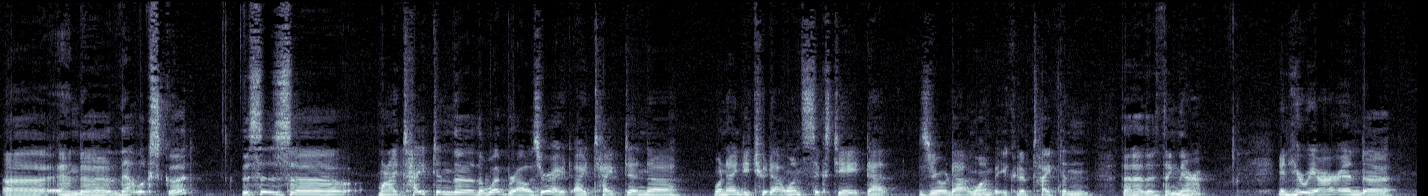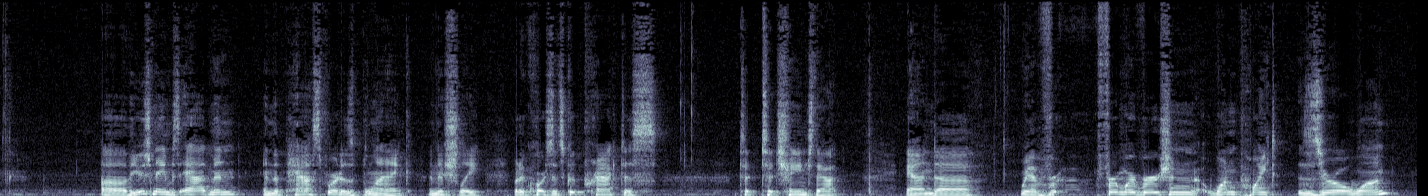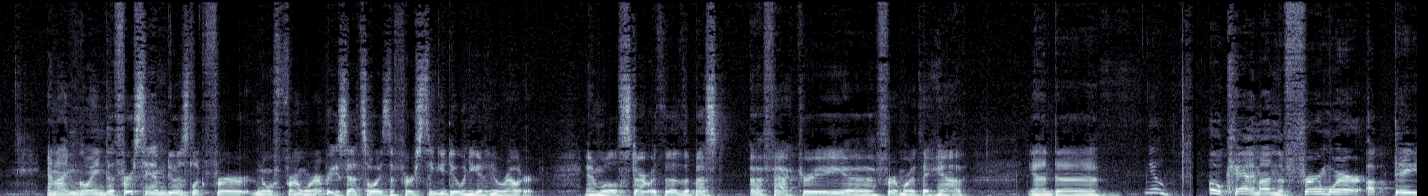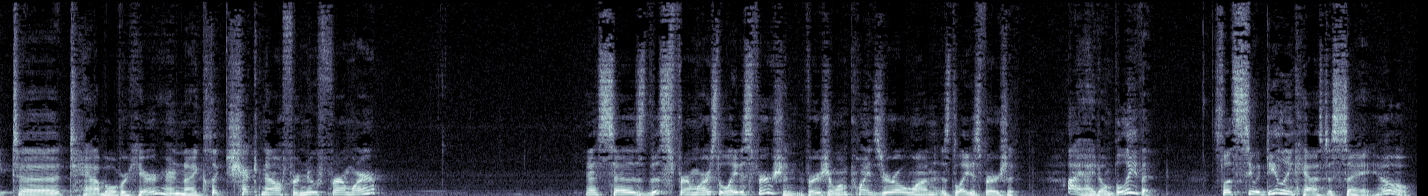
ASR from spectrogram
uh, and uh, that looks good. This is uh, when I typed in the, the web browser, I, I typed in uh, 192.168.0.1, but you could have typed in that other thing there. And here we are, and uh, the username is admin, and the password is blank initially, but of course it's good practice to, to change that. And uh, we have firmware version 1.01 and I'm going, to, the first thing I'm going to do is look for new firmware because that's always the first thing you do when you get a new router. And we'll start with the, the best uh, factory uh, firmware they have. And, uh. Okay, I'm on the firmware update uh, tab over here, and I click check now for new firmware. And it says this firmware is the latest version. Version 1.01 is the latest version. I, I don't believe it. So let's see what D-Link has to say. Oh,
